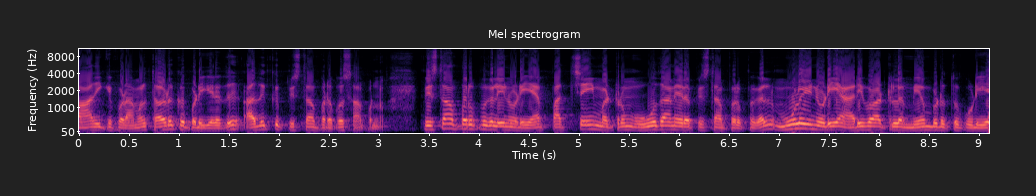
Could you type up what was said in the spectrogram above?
பாதிக்கப்படாமல் தடுக்கப்படுகிறது. அதுக்கு பிஸ்தா பருப்பு சாப்பிடணும். பிஸ்தா பருப்புகளினுடைய பச்சை மற்றும் ஊதா நிற பிஸ்தா பருப்புகள் மூளையினுடைய அறிவாற்றலை மேம்படுத்தக்கூடிய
